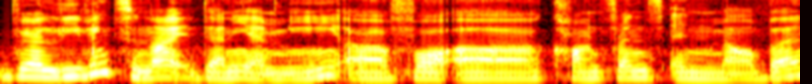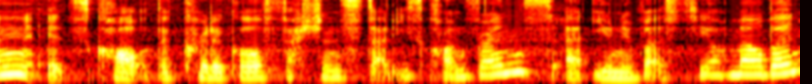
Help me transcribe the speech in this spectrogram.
we're leaving tonight, Danny and me, uh, for a conference in Melbourne. It's called the Critical Fashion Studies Conference at University of Melbourne.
